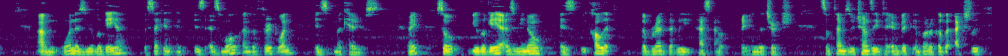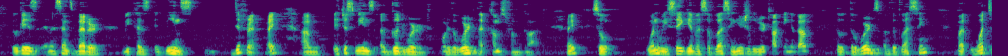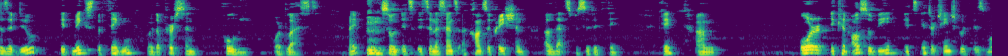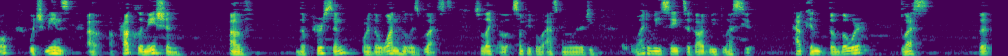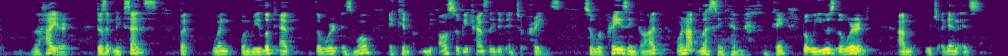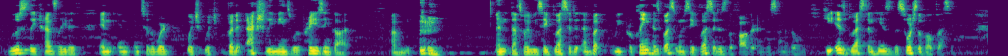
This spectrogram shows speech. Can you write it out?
Um, one is eulogia, the second is esmo, and the third one is makarios, right? So eulogia, as we know, is we call it the bread that we pass out right in the church. Sometimes we translate to Arabic and barakah, but actually eulogia is in a sense better because it means different, right? Um, it just means a good word or the word that comes from God, right? So when we say give us a blessing, usually we're talking about the, the words of the blessing, but what does it do? It makes the thing or the person holy or blessed, right? so it's it's in a sense a consecration of that specific thing, okay? Um, or it can also be it's interchanged with ismo, which means a, a proclamation of the person or the one who is blessed. So, like some people ask in the liturgy, why do we say to God, we bless you? How can the lower bless the, the higher? Doesn't make sense. But when, when we look at the word ismo, it could also be translated into praise. So we're praising God, we're not blessing Him, okay? But we use the word, um, which again, it's loosely translated in, in, into the word, which, which, but it actually means we're praising God. Um, and that's why we say blessed, but we proclaim His blessing when we say, Blessed is the Father and the Son and the Holy. He is blessed and He is the source of all blessing.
